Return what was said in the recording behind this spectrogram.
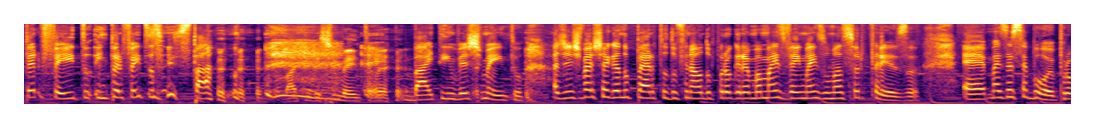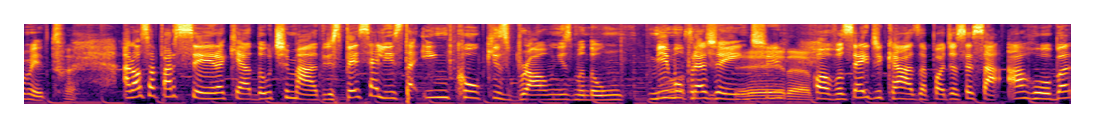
perfeito, em perfeitos estados. Baita investimento, né? Baita investimento. A gente vai chegando perto do final do programa, mas vem mais uma surpresa. É, mas essa é boa, eu prometo. É. A nossa parceira, que é a Dolce Madre, especialista em cookies brownies, mandou um mimo Nossa, pra gente. fera. Ó, você aí de casa pode acessar arroba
